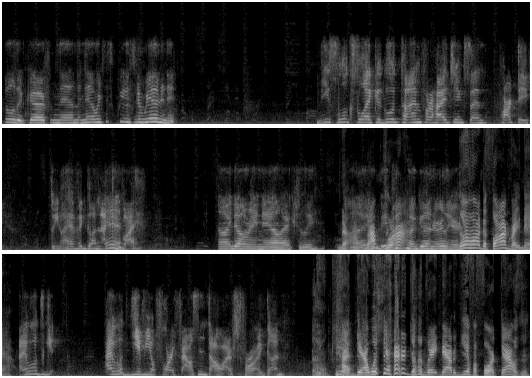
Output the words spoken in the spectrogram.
stole their car from them, and now we're just cruising around in it. This looks like a good time for hijinks and party. Do you have a gun I Yeah. can buy? No, I don't right now, actually. No, Uh, I'm, I'm they took my gun earlier. They're hard to find right now. I would gi- I would give you four thousand dollars for a gun. Oh, Yeah. God damn. I wish I had a gun right now to give for 4000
